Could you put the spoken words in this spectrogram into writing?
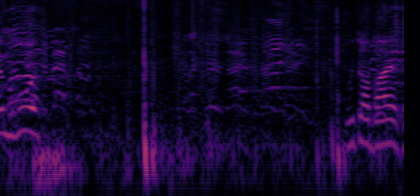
schön Ruhe. Guter Ball.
